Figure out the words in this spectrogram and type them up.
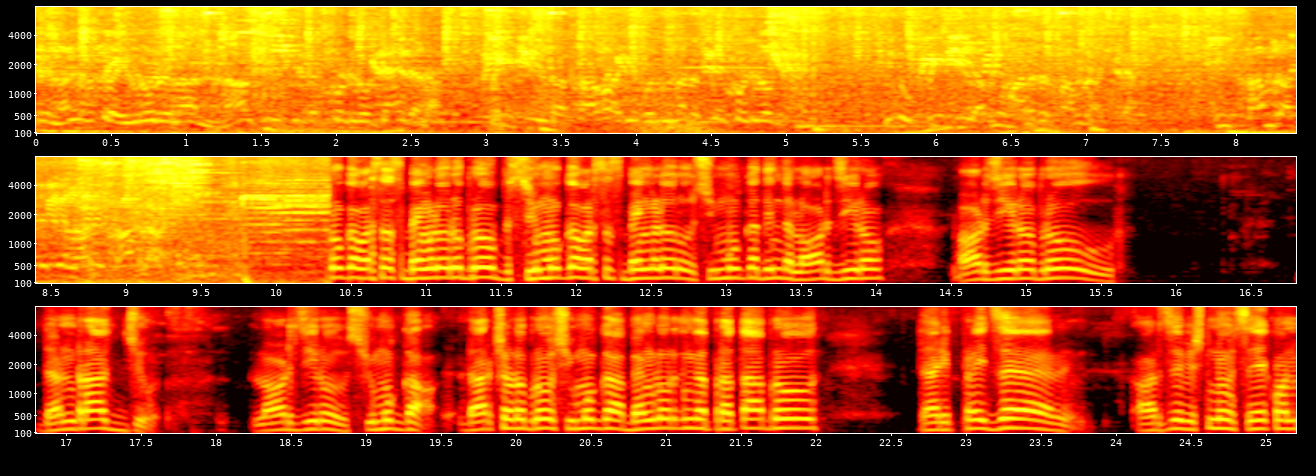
ಆದ್ರೆ ನನ್ನ ಹತ್ರ ಇರೋದೆಲ್ಲ ನಾನ್ ಪ್ರೀತಿ ಕಟ್ಕೊಂಡಿರೋ ಗ್ಯಾಂಗ್ ಅಲ್ಲ. ಪ್ರೀತಿಯಿಂದ ಸಾವಾಗಿ ಬಂದು ನಾನು ಸೇರ್ಕೊಂಡಿರೋ ಇದು ಪ್ರೀತಿ ಅಭಿಮಾನದ ಸಾಮ್ರಾಜ್ಯ. ಈ ಸಾಮ್ರಾಜ್ಯಕ್ಕೆ ನಾನೇ ಸಾಮ್ರಾಜ್ಯ Shivamogga versus Bengaluru bro Shivamogga versus Bengaluru. ಶಿವಮೊಗ್ಗದಿಂದ lord zero lord zero bro Dhanraj lord zero Shivamogga. Dark shadow bro Shivamogga. ಬೆಂಗಳೂರಿಂದ ಪ್ರತಾಪ್ ಬ್ರೋ ದ ರಿಪ್ರೈಸರ್ R Vishnu sake one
